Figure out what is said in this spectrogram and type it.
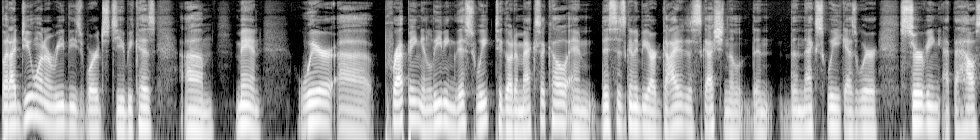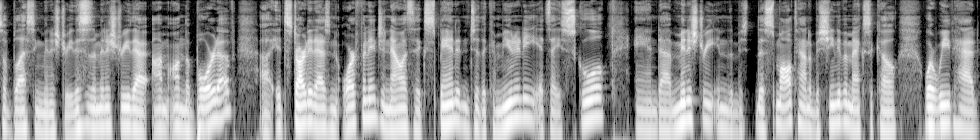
but I do want to read these words to you because, um, man, we're uh, prepping and leaving this week to go to Mexico, and this is going to be our guided discussion the, the, the, next week as we're serving at the House of Blessing Ministry. This is a ministry that I'm on the board of. Uh, it started as an orphanage, and now it's expanded into the community. It's a school and uh, ministry in the, the small town of Bachiniva, Mexico, where we've had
